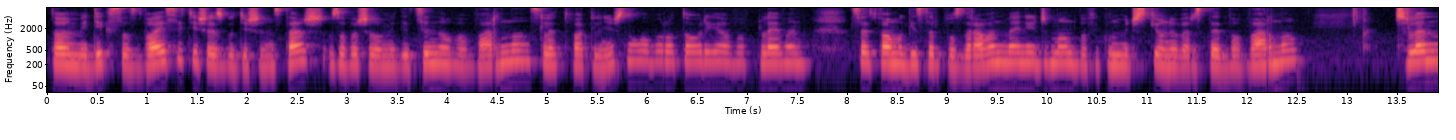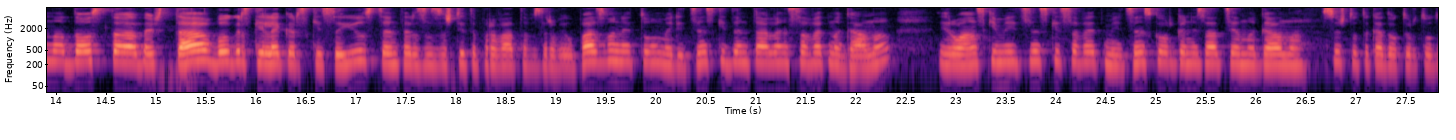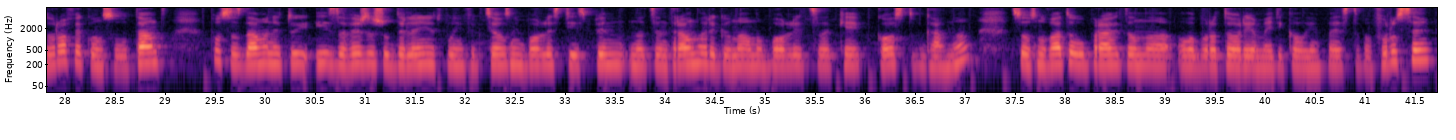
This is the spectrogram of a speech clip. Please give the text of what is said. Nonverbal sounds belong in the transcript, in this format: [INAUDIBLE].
Той е медик с 26 годишен стаж, завършила медицина във Варна, след това клинична лаборатория в Плевен, след това магистър по здравен менеджмент в Економическия университет във Варна, член на доста неща, Български лекарски съюз, Център за защита правата в здравеопазването, Медицински дентален съвет на Гана, Ирландски медицински съвет, Медицинска организация на Гана. Също така доктор Тодоров е консултант по създаването и завеждаш отделението по инфекциозни болести и спин на Централна регионална болница Кейп Кост в Гана, съосновател управител на лаборатория Medical Invest в Русе,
